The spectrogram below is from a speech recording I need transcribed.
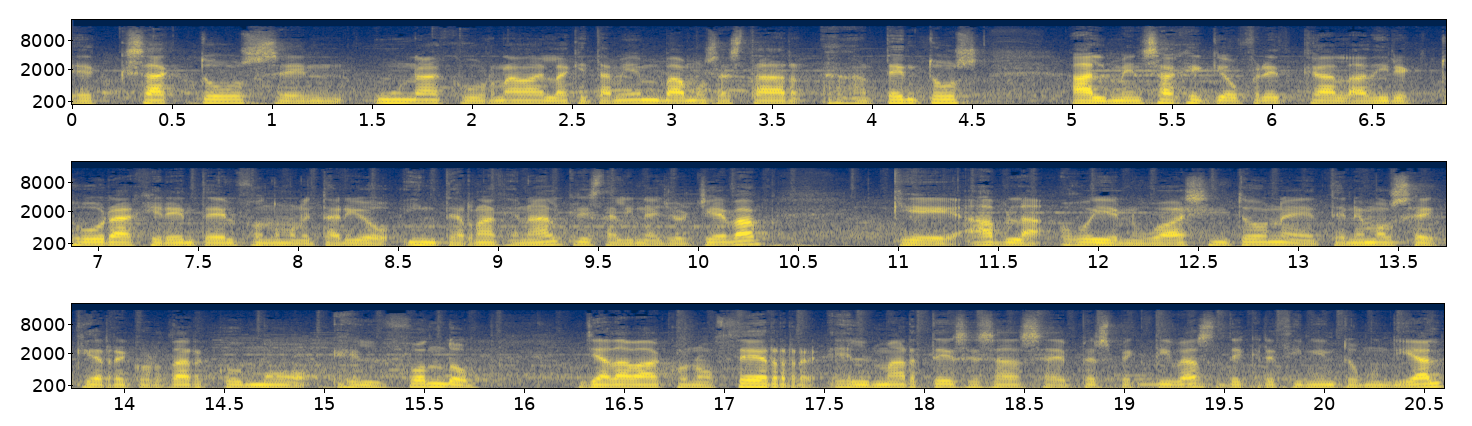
exactos en una jornada en la que también vamos a estar atentos al mensaje que ofrezca la directora gerente del Fondo Monetario Internacional, Cristalina Georgieva, que habla hoy en Washington. Eh, tenemos eh, que recordar cómo el fondo ya daba a conocer el martes esas eh, perspectivas de crecimiento mundial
